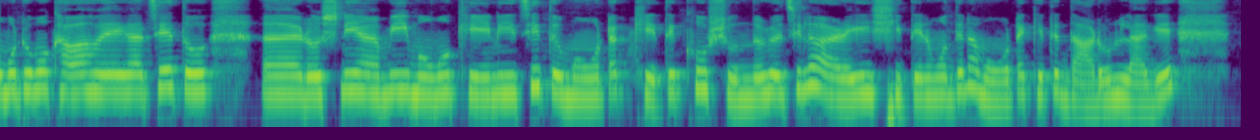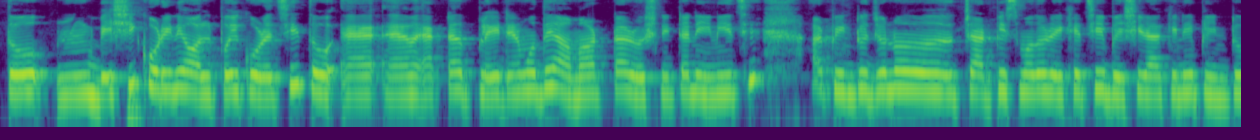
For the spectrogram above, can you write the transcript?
মোমো টোমো খাওয়া হয়ে গেছে। তো রশনি, আমি মোমো খেয়ে নিয়েছি। তো, মোমোটা খেতে খুব সুন্দর হয়েছিল। আর এই শীতের মধ্যে না, মোমোটা খেতে দারুণ লাগে। তো বেশি করিনি, অল্পই করেছি। তো একটা প্লেটের মধ্যে আমারটা রোশনিটা নিয়ে নিয়েছি। আর পিন্টুর জন্য চার পিস মতো রেখেছি, বেশি রাখিনি। পিন্টু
